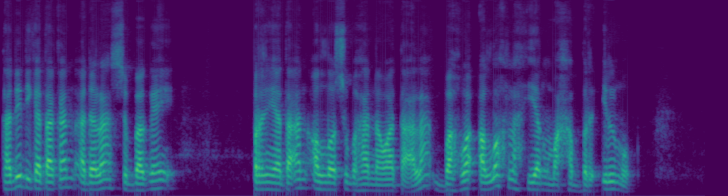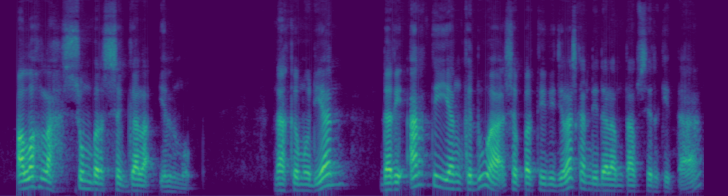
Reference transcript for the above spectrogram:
tadi dikatakan adalah sebagai pernyataan Allah Subhanahu wa taala bahwa Allah lah yang maha berilmu. Allah lah sumber segala ilmu. Nah, kemudian dari arti yang kedua seperti dijelaskan di dalam tafsir kita,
